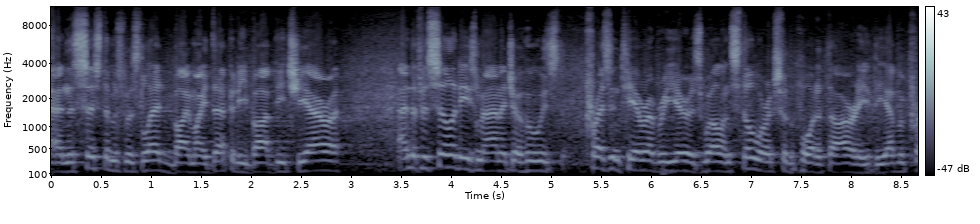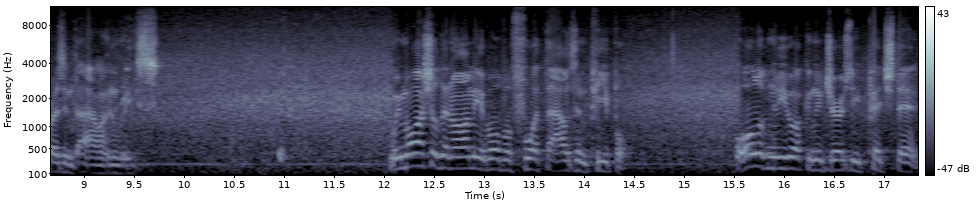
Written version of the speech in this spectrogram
and the systems was led by my deputy, Bob DiChiara, and the facilities manager, who is present here every year as well and still works for the Port Authority, the ever-present Alan Reese. We marshaled an army of over 4,000 people. All of New York and New Jersey pitched in.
